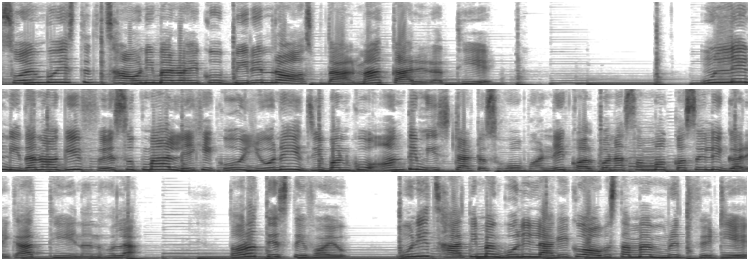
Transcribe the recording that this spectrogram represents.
स्वयम्भू स्थित छाउनीमा रहेको वीरेन्द्र अस्पतालमा कार्यरत थिए। उनले निधन अघि फेसबुकमा लेखेको यो नै जीवनको अन्तिम स्ट्याटस हो भन्ने कल्पनासम्म कसैले गरेका थिएनन् होला। तर त्यस्तै भयो। उनी छातीमा गोली लागेको अवस्थामा मृत फेटिए।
